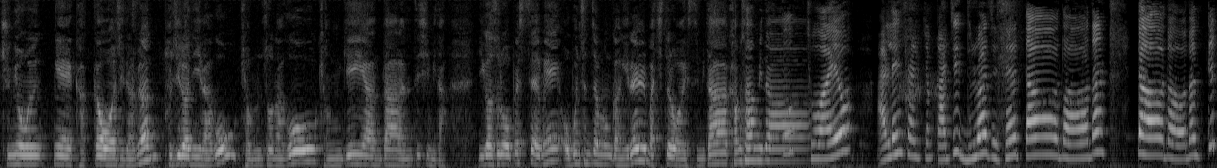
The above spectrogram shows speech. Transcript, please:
중용에 가까워지려면 부지런히 일하고 겸손하고 경계해야 한다라는 뜻입니다. 이것으로 뺏쌤의 5분 천자문 강의를 마치도록 하겠습니다. 감사합니다. 꼭 좋아요, 알림 설정까지 눌러주세요. 떠더던 떠더던 끝.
